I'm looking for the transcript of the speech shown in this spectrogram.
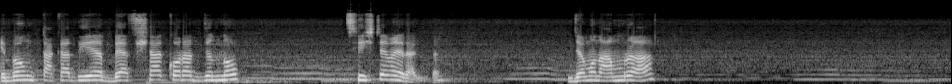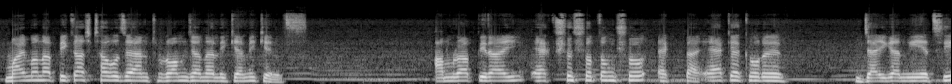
এবং টাকা দিয়ে ব্যবসা করার জন্য সিস্টেমে রাখবেন। যেমন আমরা মাইমনা পিকাস্ট house and Ramzan Ali chemicals আমরা প্রায় একশো শতাংশ একটা এক একরের জায়গা নিয়েছি।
